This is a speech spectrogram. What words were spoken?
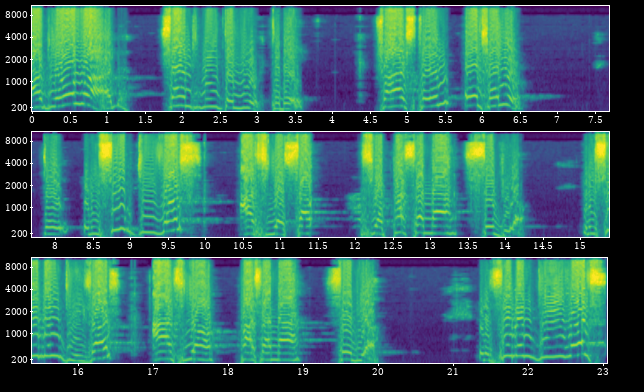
of the whole world sent me to you today. First thing you to receive Jesus as your, as your personal Savior. Receiving Jesus as your personal Savior. Receiving Jesus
